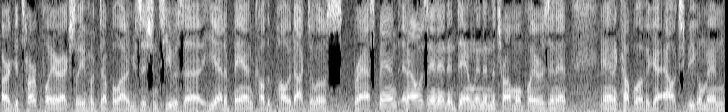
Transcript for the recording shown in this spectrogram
our guitar player actually hooked up a lot of musicians. He was a, he had a band called the Polydactylos Brass Band, and I was in it, and Dan Linden, the trombone player, was in it, and a couple other guys, Alex Spiegelman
